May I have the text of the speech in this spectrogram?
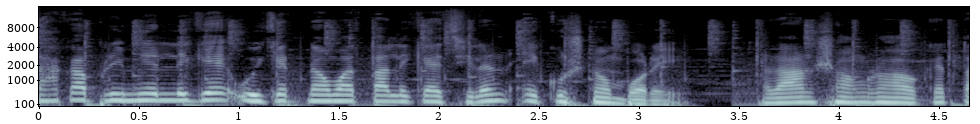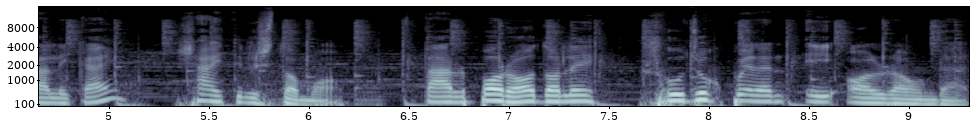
ঢাকা প্রিমিয়ার লিগে উইকেট নেওয়ার তালিকায় ছিলেন একুশ নম্বরে। রান সংগ্রাহকের তালিকায় সাঁত্রিশতম তারপরও দলে সুযোগ পেলেন এই অলরাউন্ডার।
